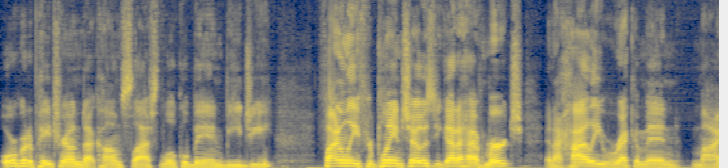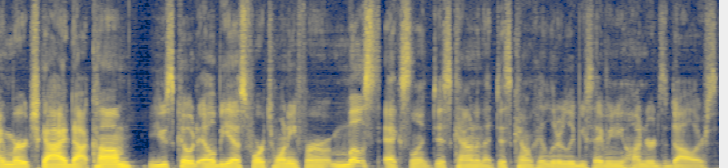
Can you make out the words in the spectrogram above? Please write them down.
or go to patreon.com slash localbandbg. Finally, if you're playing shows, you got to have merch, and I highly recommend mymerchguy.com. Use code LBS420 for most excellent discount, and that discount could literally be saving you hundreds of dollars.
